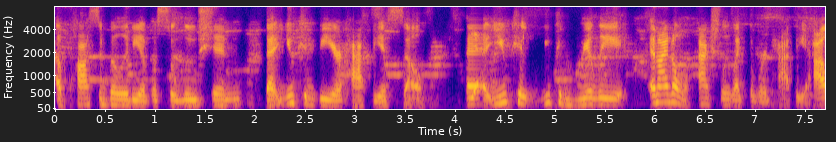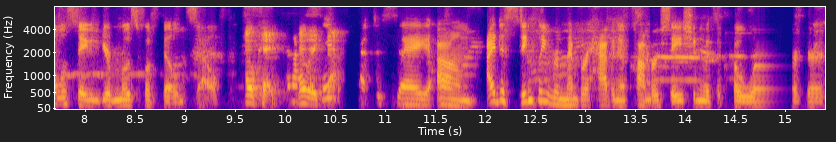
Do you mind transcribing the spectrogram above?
a possibility of a solution that you could be your happiest self that you can you can really and I don't actually like the word happy. I will say your most fulfilled self. Okay, I, I, like that. that. To say, um, I distinctly remember having a conversation with a coworker,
